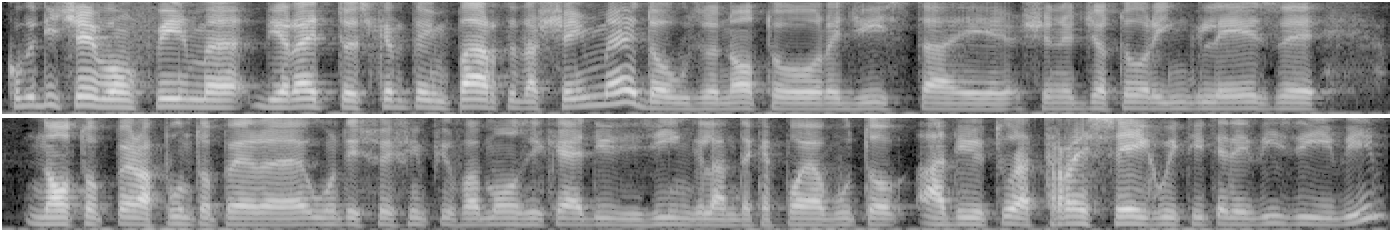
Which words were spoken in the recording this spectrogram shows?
Come dicevo, un film diretto e scritto in parte da Shane Meadows, noto regista e sceneggiatore inglese noto per appunto per eh, uno dei suoi film più famosi che è This is England che poi ha avuto addirittura tre seguiti televisivi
